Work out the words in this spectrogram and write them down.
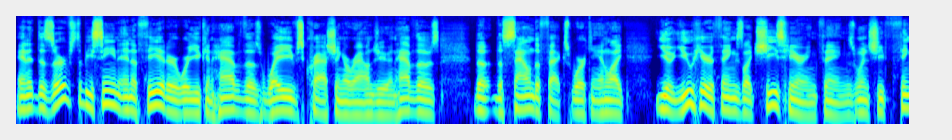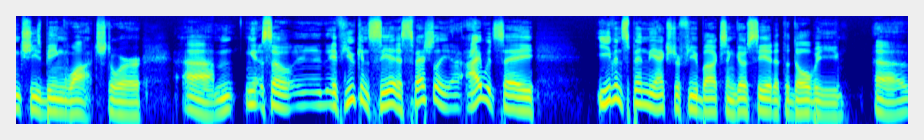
And it deserves to be seen in a theater where you can have those waves crashing around you and have those the the sound effects working and like you you hear things like she's hearing things when she thinks she's being watched or um you know, so if you can see it especially I would say even spend the extra few bucks and go see it at the Dolby uh,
